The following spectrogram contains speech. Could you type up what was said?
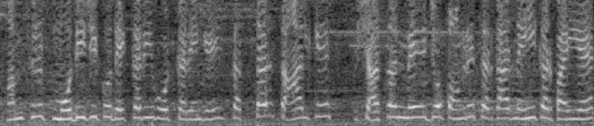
हम सिर्फ़ मोदी जी को देखकर ही वोट करेंगे। सत्तर साल के शासन में जो कांग्रेस सरकार नहीं कर पाई है,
